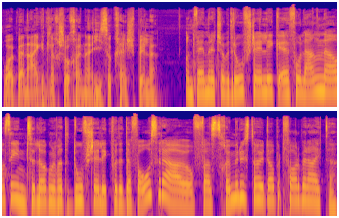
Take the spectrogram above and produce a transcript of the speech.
die eben eigentlich schon Eishockey spielen können. Und wenn wir jetzt schon bei der Aufstellung äh, von Langnau sind, schauen wir die Aufstellung von der Davoser an. Auf was können wir uns da heute Abend vorbereiten?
